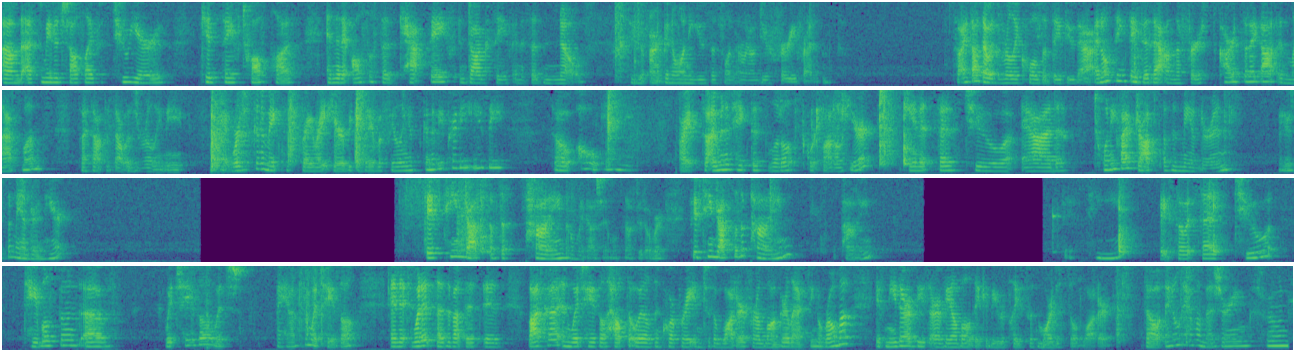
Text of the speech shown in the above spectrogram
Um, the estimated shelf life is two years. Kids safe 12. And then it also says cat safe and dog safe and it says no. So you aren't gonna wanna use this one around your furry friends. So I thought that was really cool that they do that. I don't think they did that on the first cards that I got in last month's. So I thought that that was really neat. Okay, we're just gonna make the spray right here because I have a feeling it's gonna be pretty easy. So, oh, all right, so I'm gonna take this little squirt bottle here and it says to add 25 drops of the mandarin. Here's the mandarin here. 15 drops of the pine. Oh my gosh, I almost knocked it over. 15 drops of the pine. Here's the pine. 15. Okay, so it says two tablespoons of witch hazel, which I have some witch hazel. And it, what it says about this is vodka and witch hazel help the oils incorporate into the water for a longer lasting aroma. If neither of these are available, they can be replaced with more distilled water. So I don't have a measuring spoon.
